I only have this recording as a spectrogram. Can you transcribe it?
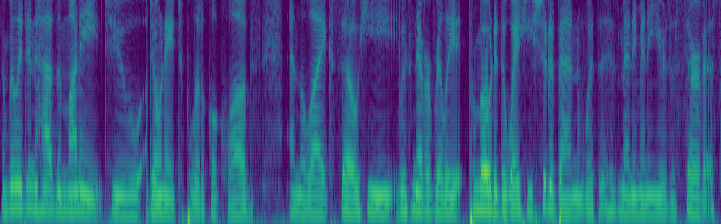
and really didn't have the money to donate to political clubs and the like. So he was never really promoted the way he should have been with his many, many years of service.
